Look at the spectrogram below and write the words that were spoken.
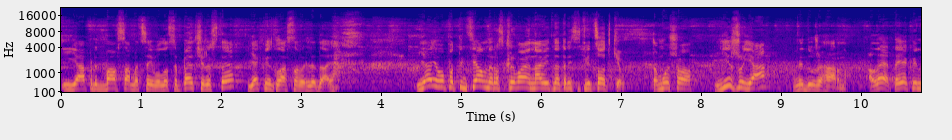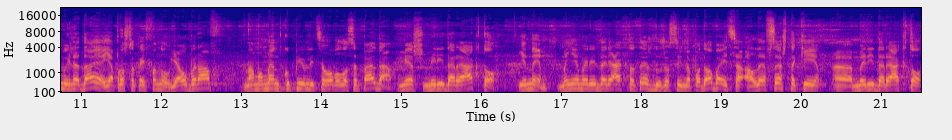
І я придбав саме цей велосипед через те, як він класно виглядає. Я його потенціал не розкриваю навіть на 30%, тому що їжджу я не дуже гарно. Але те, як він виглядає, я просто кайфанув. Я обирав на момент купівлі цього велосипеда між Merida Reacto і ним. Мені Merida Reacto теж дуже сильно подобається, але все ж таки е, Merida Reacto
